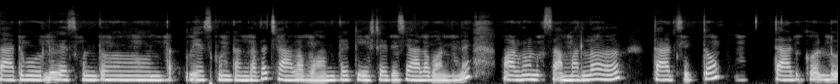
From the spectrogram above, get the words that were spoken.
తాటిబూరలు వేసుకుంటూ వేసుకుంటాం కదా. చాలా బాగుంటాయి. టేస్ట్ అయితే చాలా బాగుంటుంది. మామూలుగా మనకి సమ్మర్లో తాటి చెట్టు తాటిపళ్ళు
